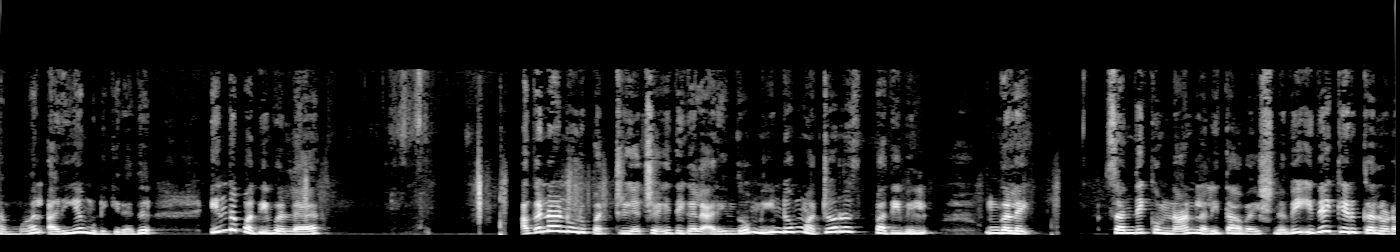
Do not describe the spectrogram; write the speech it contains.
நம்மால் அறிய முடிகிறது. இந்த பதிவில் அகநானூறு பற்றிய செய்திகள் அறிந்தோம். மீண்டும் மற்றொரு பதிவில் உங்களை சந்திக்கும் நான் லலிதா வைஷ்ணவி. இதே கிறுக்கலோட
